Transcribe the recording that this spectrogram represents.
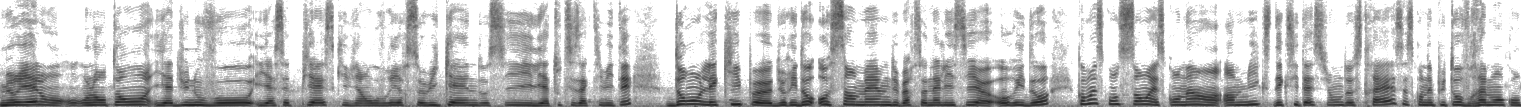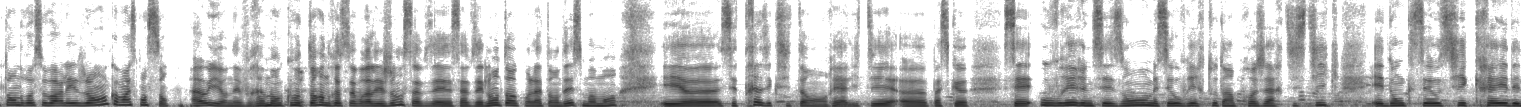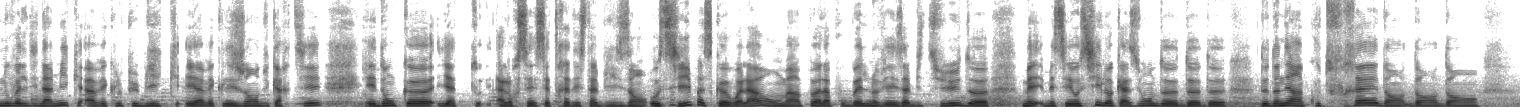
Muriel, on, l'entend, il y a du nouveau, il y a cette pièce qui vient ouvrir ce week-end aussi, il y a toutes ces activités dans l'équipe euh, du rideau, au sein même du personnel ici euh, au rideau. Comment est-ce qu'on se sent? Est-ce qu'on a un, mix d'excitation, de stress? Est-ce qu'on est plutôt vraiment content de recevoir les gens? Comment est-ce qu'on se sent? Ah oui, on est vraiment content de recevoir les gens. Ça faisait, ça faisait longtemps qu'on l'attendait ce moment. Et euh, c'est très excitant en réalité parce que c'est ouvrir une saison, mais c'est ouvrir tout un projet artistique. Et donc c'est aussi créer des nouvelles dynamiques avec le public et avec les gens du quartier. Et donc, euh, y a alors c'est très déstabilisant aussi parce que voilà, on met un peu à la poubelle nos vieilles habitudes, euh, mais, c'est aussi l'occasion de, donner un coup de frais dans,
